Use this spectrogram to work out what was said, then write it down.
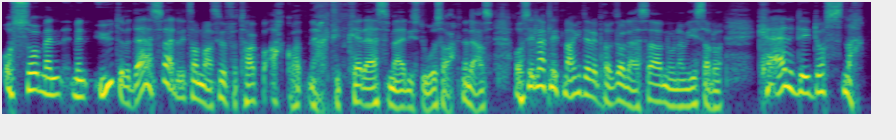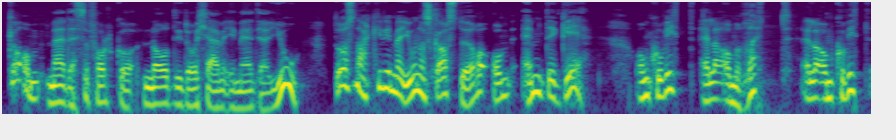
Og så, men, men utover det så er det litt sånn vanskelig å få tak på akkurat nøyaktig hva det er som er de store sakene deres. Og så har jeg lagt litt merke til, jeg prøvde å lese noen aviser da, hva er det de da snakker om med disse folka når de da kommer i media? Jo, da snakker de med Jonas Gahr Støre om MDG om hvorvidt, eller om Rødt, eller om hvorvidt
